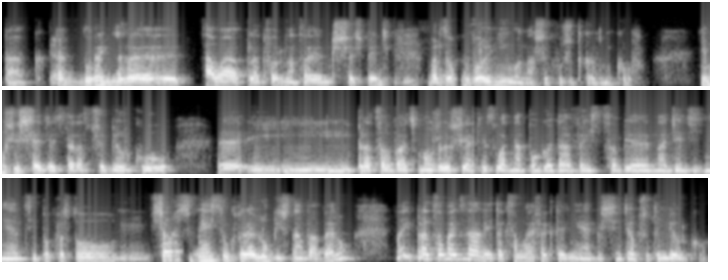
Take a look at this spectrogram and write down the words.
tak. Tak, tak w dużej mierze cała platforma, cały M365 mhm. bardzo uwolniło naszych użytkowników. Nie musisz siedzieć teraz przy biurku, i, i, i, pracować. Możesz, jak jest ładna pogoda, wyjść sobie na dziedziniec i po prostu mhm. siąść w miejscu, które lubisz na Wawelu, no i pracować dalej tak samo efektywnie, jakbyś siedział przy tym biurku.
